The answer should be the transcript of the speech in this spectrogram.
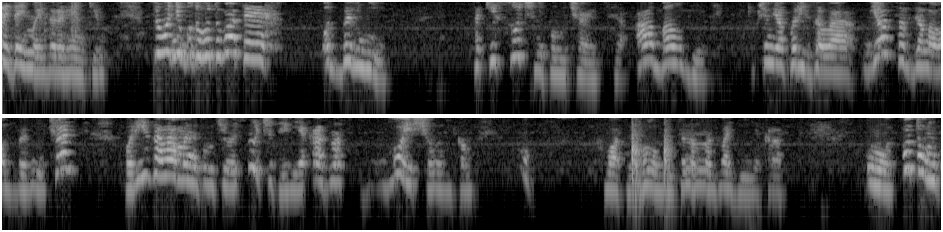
Добрий день, мої дорогенькі. Сьогодні буду готувати отбивні. Такі сочні получаються. Обалдеть. В общем, я порізала м'ясо, взяла отбивну часть, порізала. У мене вийшло ну, 4. Якраз нас двоє з чоловіком. Ну, хватить з головою, це нам на два дні якраз. От. Потім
